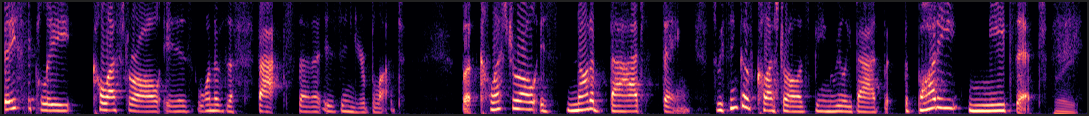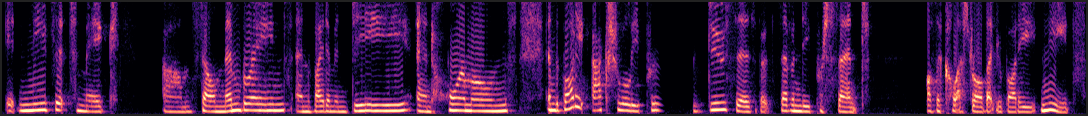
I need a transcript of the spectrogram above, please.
basically, cholesterol is one of the fats that is in your blood. But cholesterol is not a bad thing. So we think of cholesterol as being really bad, but the body needs it. Right. It needs it to make um, cell membranes and vitamin D and hormones. And the body actually produces about 70% of the cholesterol that your body needs.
